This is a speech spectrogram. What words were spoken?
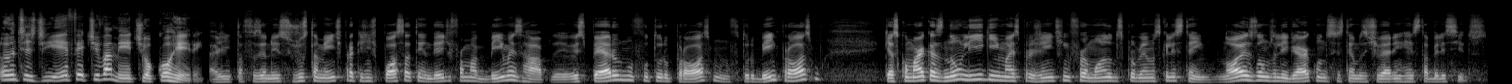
antes de efetivamente ocorrerem. A gente está fazendo isso justamente para que a gente possa atender de forma bem mais rápida. Eu espero no futuro próximo, no futuro bem próximo, que as comarcas não liguem mais para a gente informando dos problemas que eles têm. Nós vamos ligar quando os sistemas estiverem restabelecidos.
